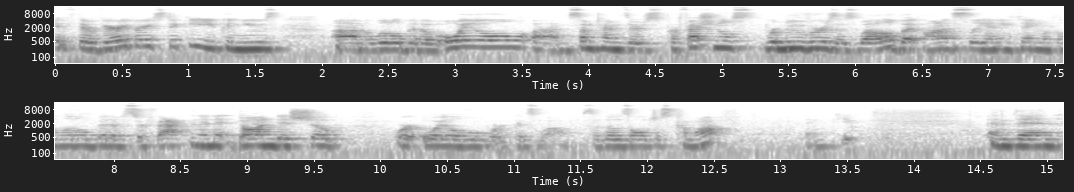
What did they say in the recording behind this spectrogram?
If they're very, very sticky, you can use um, a little bit of oil. Um, sometimes there's professional removers as well, but honestly, anything with a little bit of surfactant in it, Dawn dish soap or oil will work as well. So those all just come off. Thank you. And then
